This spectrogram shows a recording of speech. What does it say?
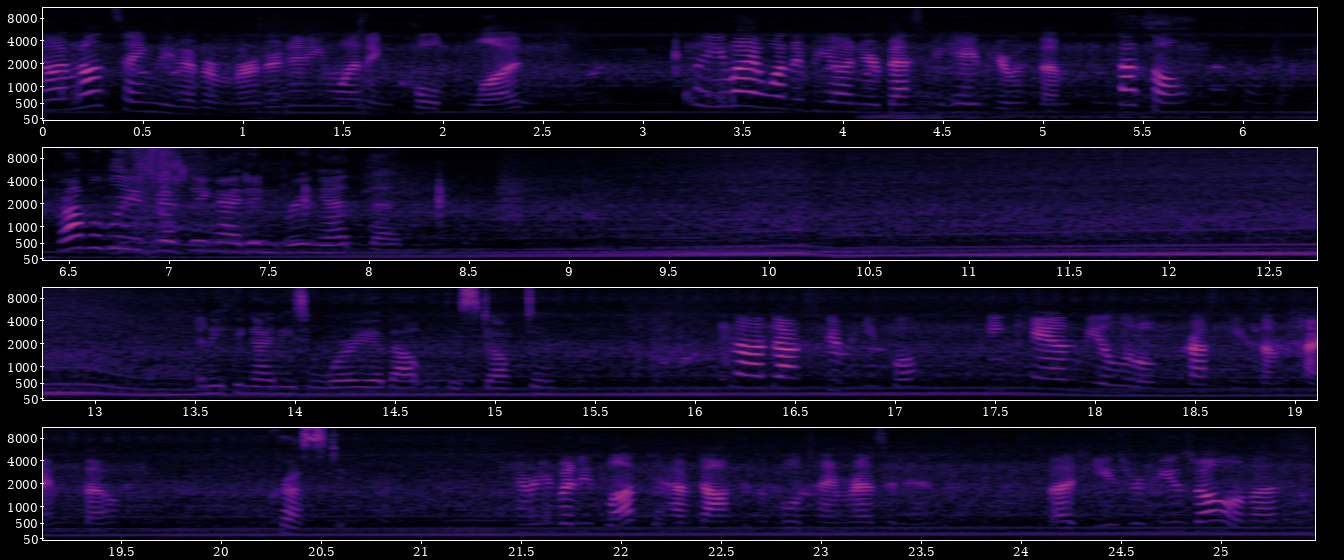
Now, I'm not saying they've ever murdered anyone in cold blood, but you might want to be on your best behavior with them. That's all. Probably a good thing I didn't bring Ed then. Anything I need to worry about with this doctor? No, Doc's good people. He can be a little crusty sometimes, though. Crusty. Everybody'd love to have Doc as a full-time resident, but he's refused all of us.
